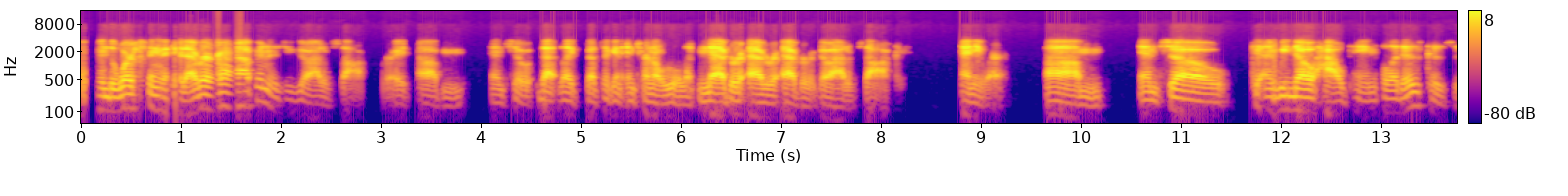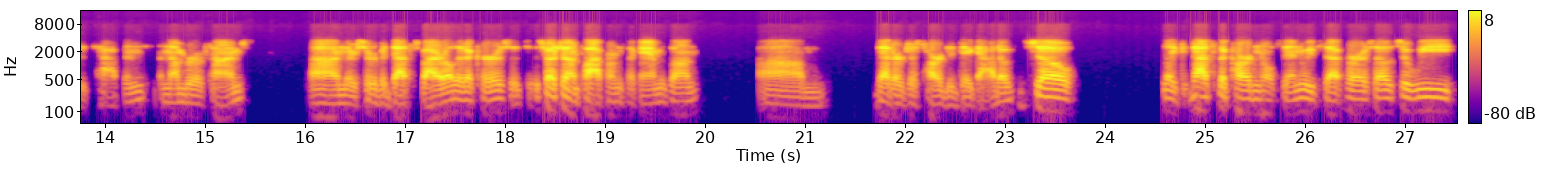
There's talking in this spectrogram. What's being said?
I mean the worst thing that could ever happen is you go out of stock, right? Um, and so that like that's like an internal rule, like never, ever, ever go out of stock anywhere. Um, and so and we know how painful it is because it's happened a number of times. Uh, and there's sort of a death spiral that occurs, it's, especially on platforms like Amazon, um, that are just hard to dig out of. So, like that's the cardinal sin we've set for ourselves. So we,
